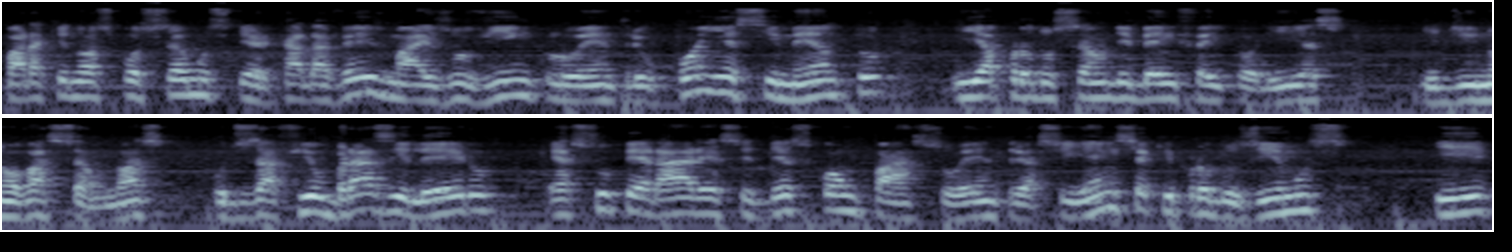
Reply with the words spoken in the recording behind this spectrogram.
para que nós possamos ter cada vez mais o vínculo entre o conhecimento e a produção de benfeitorias e de inovação. Nós, o desafio brasileiro é superar esse descompasso entre a ciência que produzimos e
